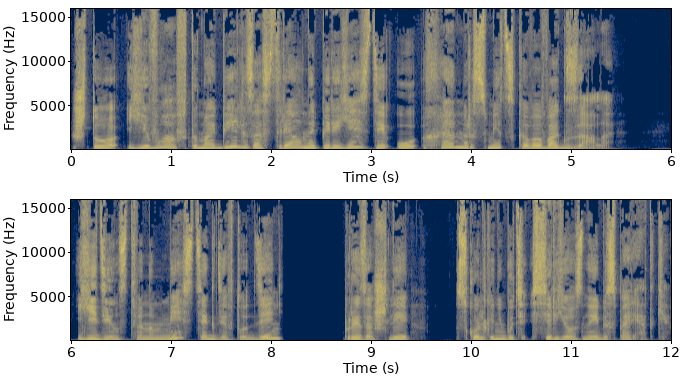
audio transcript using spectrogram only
что его автомобиль застрял на переезде у Хэмерсмитского вокзала, единственном месте, где в тот день произошли сколько-нибудь серьезные беспорядки.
